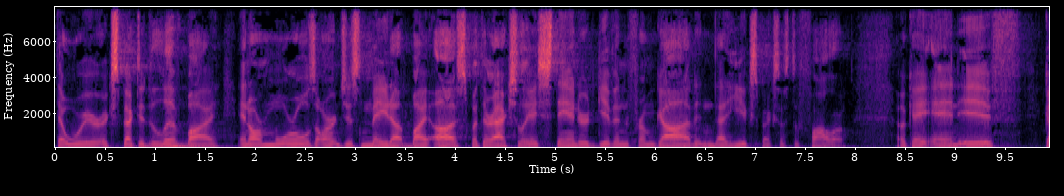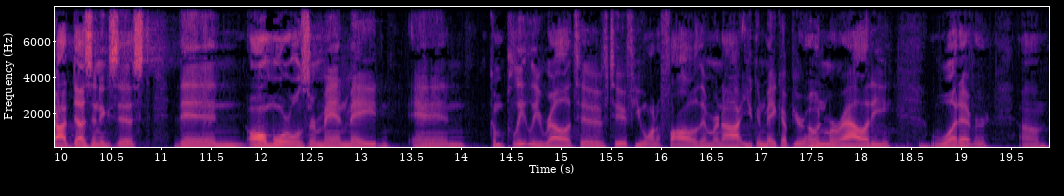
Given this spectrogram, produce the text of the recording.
that we're expected to live by, and our morals aren't just made up by us, but they're actually a standard given from God and that He expects us to follow. Okay? And if God doesn't exist, then all morals are man made and completely relative to if you want to follow them or not. You can make up your own morality, whatever. Um,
